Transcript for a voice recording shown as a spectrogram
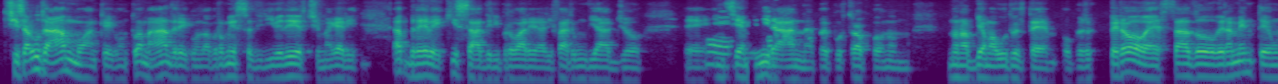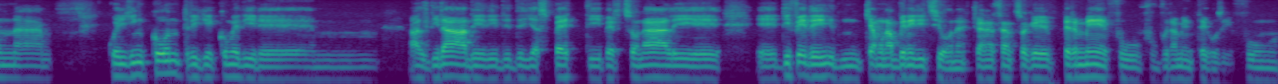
ci salutammo anche con tua madre con la promessa di rivederci magari a breve e chissà di riprovare a rifare un viaggio eh, eh. insieme in Iran, poi purtroppo non, non abbiamo avuto il tempo, per, però è stato veramente un quegli incontri che, come dire, mh, al di là di, di, degli aspetti personali e, e di fede, mh, chiamo una benedizione, cioè nel senso che per me fu, fu veramente così, fu un,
